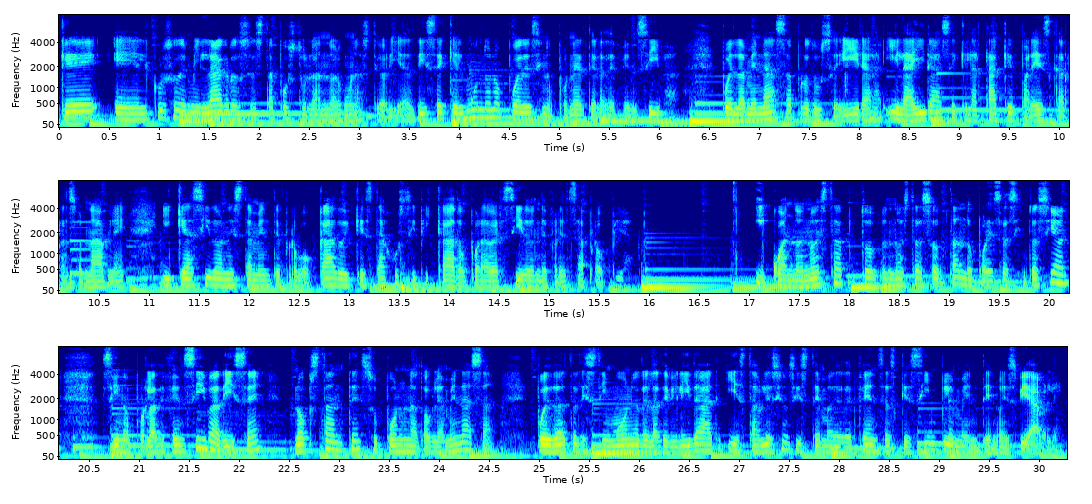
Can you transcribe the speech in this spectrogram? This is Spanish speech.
que el curso de milagros está postulando algunas teorías. Dice que el mundo no puede sino ponerte a la defensiva, pues la amenaza produce ira y la ira hace que el ataque parezca razonable y que ha sido honestamente provocado y que está justificado por haber sido en defensa propia. Y cuando no, está, no estás optando por esa situación, sino por la defensiva, dice, no obstante, supone una doble amenaza, puede darte testimonio de la debilidad y establece un sistema de defensas que simplemente no es viable.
